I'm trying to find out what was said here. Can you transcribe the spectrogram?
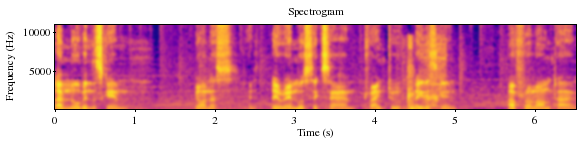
I'm noob in this game, to be honest. I just play Rainbow Six and trying to play this game after a long time.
